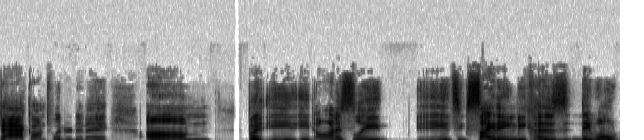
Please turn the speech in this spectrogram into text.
back on Twitter today. Um, but it, it honestly it's exciting because they won't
